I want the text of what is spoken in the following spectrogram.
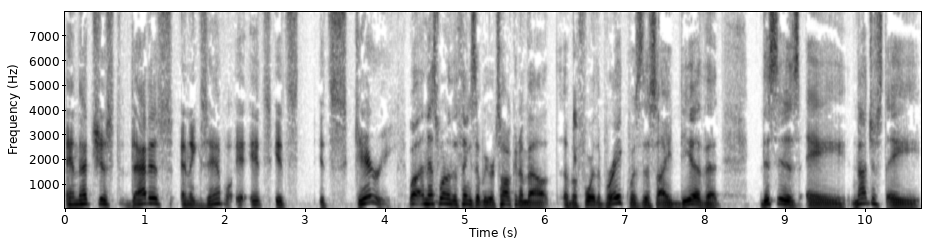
and that just that is an example. It, it's it's it's scary. Well, and that's one of the things that we were talking about uh, before the break was this idea that this is a not just a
